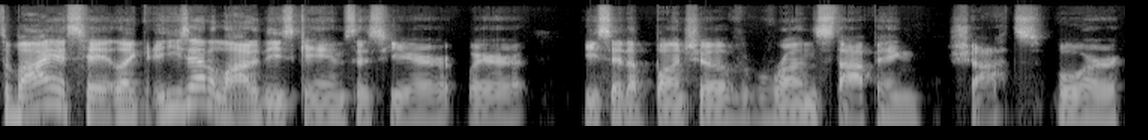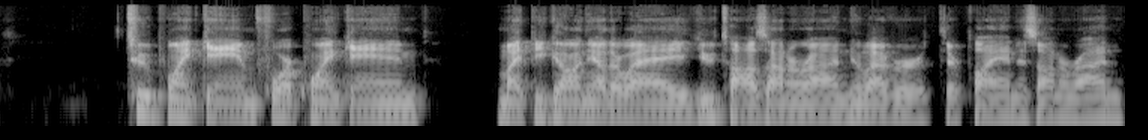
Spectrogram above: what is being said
Tobias hit like he's had a lot of these games this year where he's hit a bunch of run stopping shots or two point game, four point game, might be going the other way. Utah's on a run, whoever they're playing is on a run.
